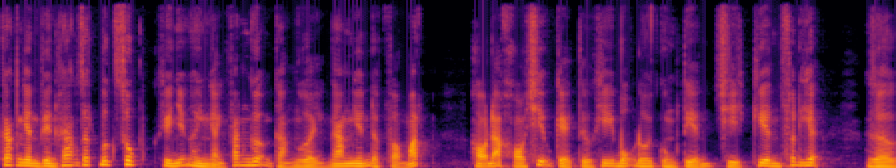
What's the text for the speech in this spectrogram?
Các nhân viên khác rất bức xúc khi những hình ảnh phát ngượng cả người ngang nhiên đập vào mắt. Họ đã khó chịu kể từ khi bộ đôi cùng tiến Trí Kiên xuất hiện. Giờ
